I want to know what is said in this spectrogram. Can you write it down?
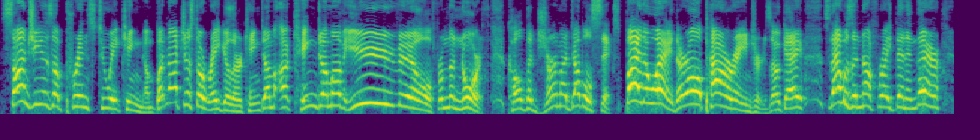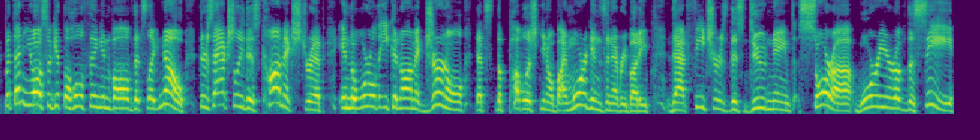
Sanji is a prince to a kingdom, but not just a regular kingdom, a kingdom of evil from the north called the Germa Double Six. By the way, they're all Power Rangers, okay? So that was enough right then and there. But then you also get the whole thing involved that's like, no, there's actually this comic strip in the World Economic Journal that's the published, you know, by Morgans and everybody that features this dude named Sora, Warrior of the Sea,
